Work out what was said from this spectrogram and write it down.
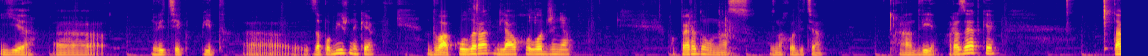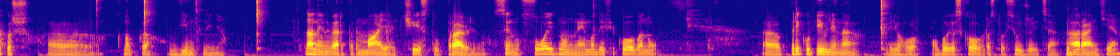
є е, відсік під е, запобіжники, два кулера для охолодження. Попереду у нас знаходиться дві розетки. Також е, кнопка ввімкнення. Даний інвертор має чисту правильну синусоїдну, немодифіковану. Е, при купівлі на його обов'язково розповсюджується гарантія,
